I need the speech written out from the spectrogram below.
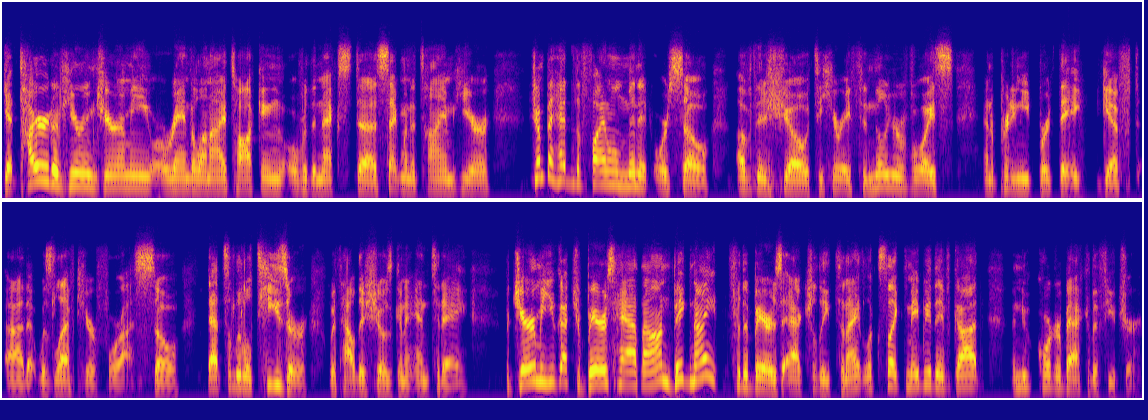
get tired of hearing Jeremy or Randall and I talking over the next uh, segment of time here, jump ahead to the final minute or so of this show to hear a familiar voice and a pretty neat birthday gift uh, that was left here for us. So that's a little teaser with how this show is going to end today. But Jeremy, you got your Bears hat on. Big night for the Bears actually tonight. Looks like maybe they've got a new quarterback of the future.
